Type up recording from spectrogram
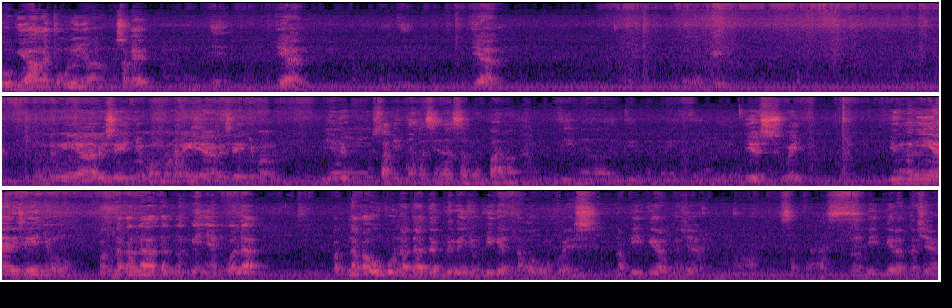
Huwag niyo angat yung ulo niyo, ha? Masakit. Hindi. Yan, Hindi. yan. Okay. Ang nangyayari sa inyo, ma'am, ang nangyayari sa inyo, ma'am. Yung sakit niya kasi nasa loob parang hindi na hindi na maintindihan. Yes, wait. Yung nangyayari sa inyo, pag nakalatag ng ganyan, wala. Pag nakaupo, nadadagdagan yung bigat, nakukompress. Napipirat na siya. Sa taas. Napipirat na siya.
